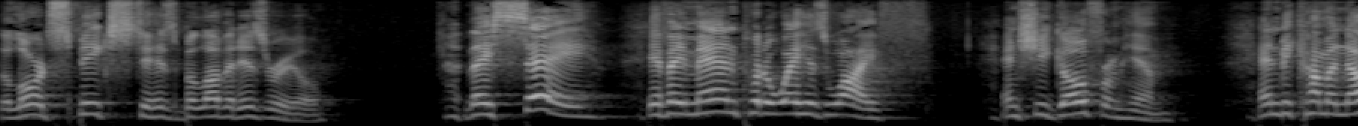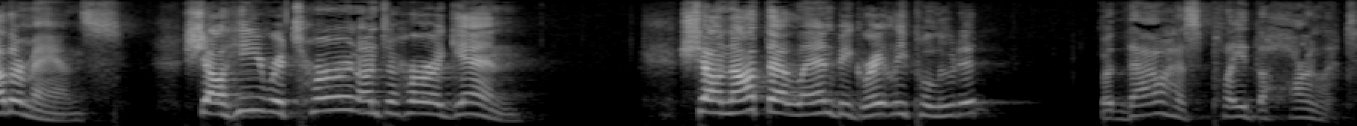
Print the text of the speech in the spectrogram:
the Lord speaks to his beloved Israel. They say, If a man put away his wife, and she go from him, and become another man's, shall he return unto her again? Shall not that land be greatly polluted? But thou hast played the harlot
